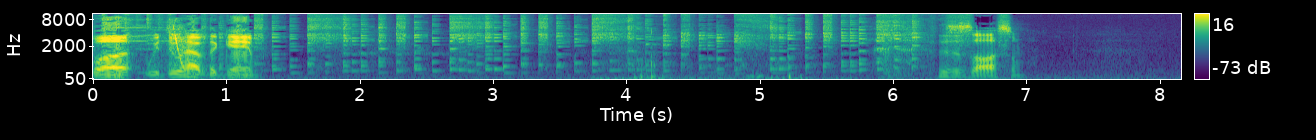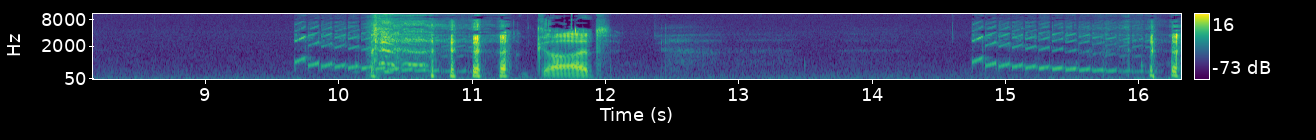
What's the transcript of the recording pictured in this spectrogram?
but we do have the game. This is awesome. God.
